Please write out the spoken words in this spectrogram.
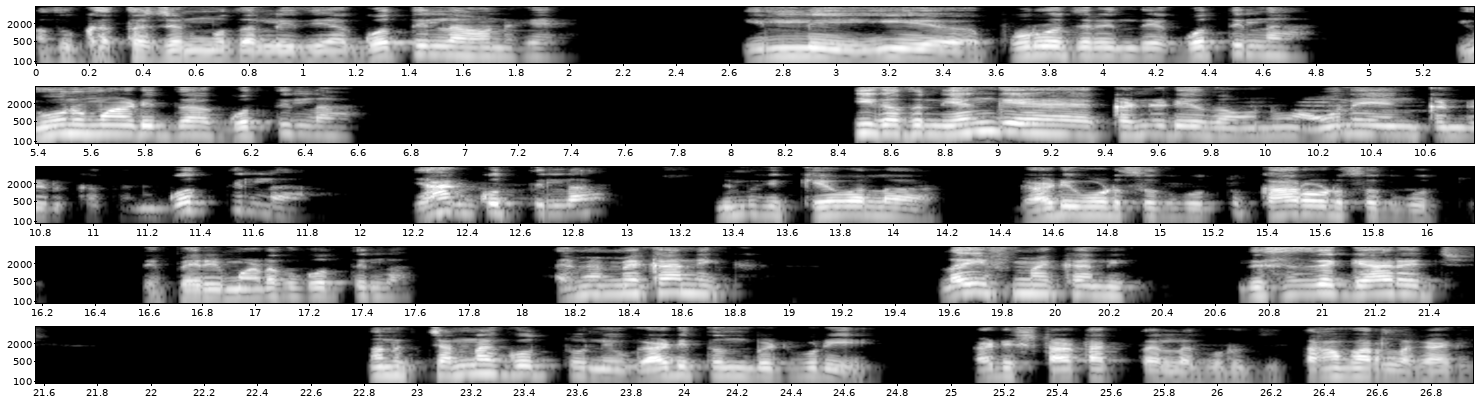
ಅದು ಗತ ಜನ್ಮದಲ್ಲಿದೆಯಾ? ಗೊತ್ತಿಲ್ಲ ಅವನಿಗೆ. ಇಲ್ಲಿ ಈ ಪೂರ್ವಜರಿಂದ ಗೊತ್ತಿಲ್ಲ. ಇವನು ಮಾಡಿದ್ದ ಗೊತ್ತಿಲ್ಲ. ಈಗ ಅದನ್ನ ಹೆಂಗೆ ಕಂಡುಹಿಡಿಯೋದವನು ಅವನು? ಹೆಂಗ್ ಕಂಡಿಡ್ಕತಾನೆ ಗೊತ್ತಿಲ್ಲ. ಯಾಕೆ ಗೊತ್ತಿಲ್ಲ? ನಿಮಗೆ ಕೇವಲ ಗಾಡಿ ಓಡಿಸೋದು ಗೊತ್ತು, ಕಾರ್ ಓಡಿಸೋದು ಗೊತ್ತು. ರಿಪೇರಿ ಮಾಡೋದು ಗೊತ್ತಿಲ್ಲ. I am a mechanic. Life mechanic. This is a garage ನನಗೆ ಚೆನ್ನಾಗಿ ಗೊತ್ತು, ನೀವು ಗಾಡಿ ತಂದು ಬಿಟ್ಬಿಡಿ ಗಾಡಿ ಸ್ಟಾರ್ಟ್ ಆಗ್ತಾ ಇಲ್ಲ ಗುರುಜಿ. ತಗೊಂಬಾರಲ್ಲ ಗಾಡಿ.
